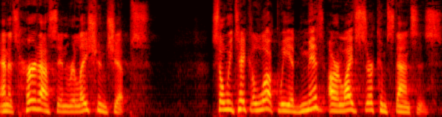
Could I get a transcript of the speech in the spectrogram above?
and it's hurt us in relationships. So we take a look, we admit our life circumstances.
